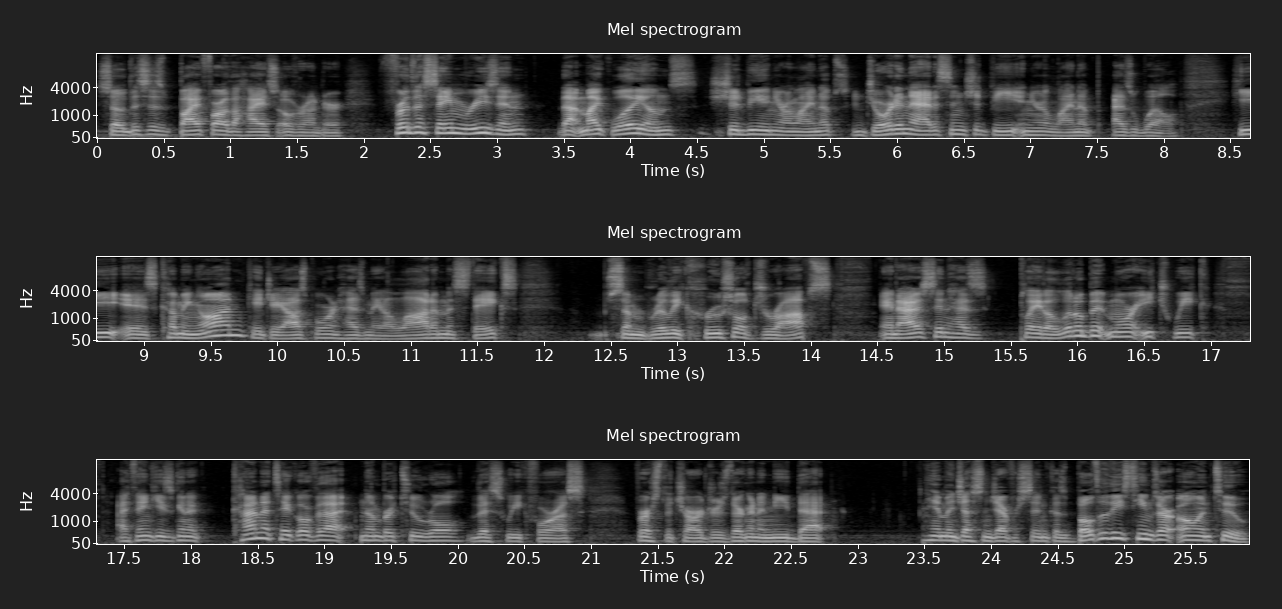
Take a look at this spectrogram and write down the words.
So this is by far the highest over under for the same reason that Mike Williams should be in your lineups. Jordan Addison should be in your lineup as well. He is coming on. KJ Osborne has made a lot of mistakes, some really crucial drops, and Addison has played a little bit more each week. I think he's going to kind of take over that number two role this week for us versus the Chargers. They're going to need that. Him and Justin Jefferson, because both of these teams are 0 2.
